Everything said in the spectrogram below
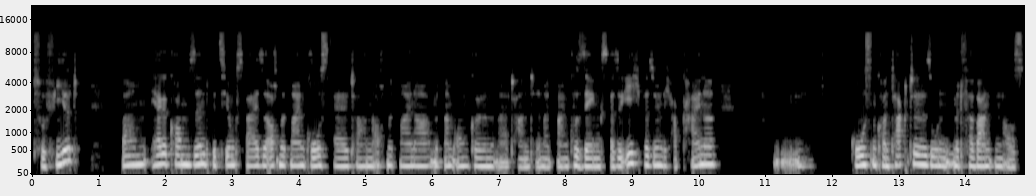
zu viert ähm, hergekommen sind, beziehungsweise auch mit meinen Großeltern, auch mit meiner, mit meinem Onkel, mit meiner Tante, mit meinen Cousins. Also ich persönlich habe keine hm, großen Kontakte so mit Verwandten aus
